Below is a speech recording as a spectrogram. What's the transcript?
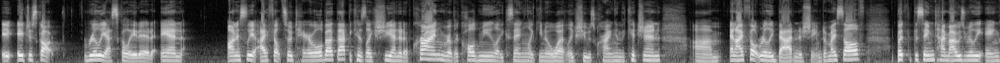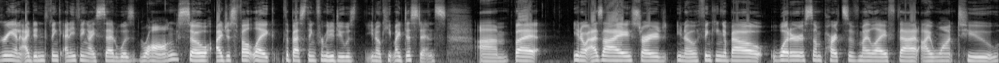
it, it just got really escalated. And honestly i felt so terrible about that because like she ended up crying. My brother called me like saying like you know what? Like she was crying in the kitchen. Um, and i felt really bad and ashamed of myself. But at the same time i was really angry and i didn't think anything i said was wrong. So i just felt like the best thing for me to do was you know keep my distance. Um, but you know as i started you know thinking about what are some parts of my life that i want to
